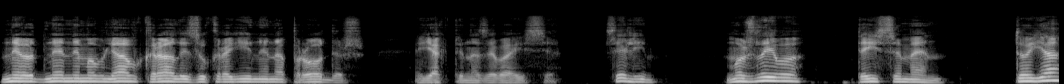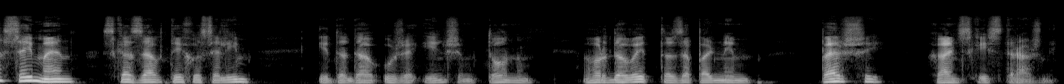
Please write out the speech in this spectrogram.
не одне немовля вкрали з України на продаж, як ти називаєшся. Селім. Можливо, ти й Семен. То я Сеймен, сказав тихо Селім і додав уже іншим тоном, гордовито запальним. Перший ханський стражник.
